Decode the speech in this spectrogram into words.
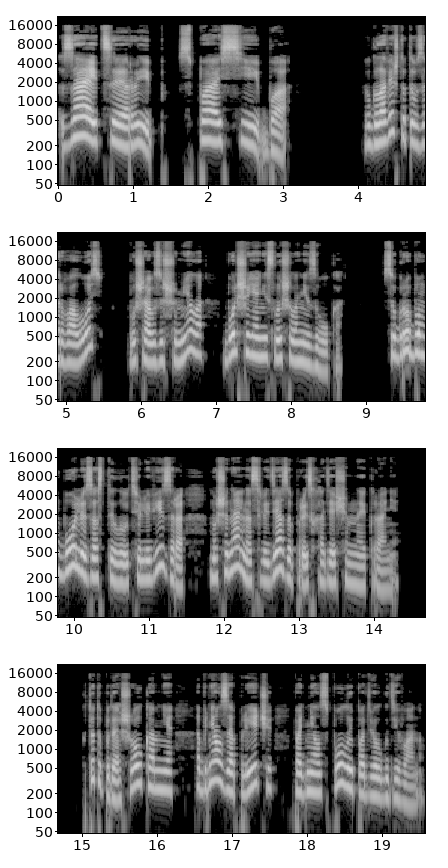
Зайцы, рыб, спасибо. В голове что-то взорвалось, в ушах зашумело, больше я не слышала ни звука. С угробом боли застыла у телевизора, машинально следя за происходящим на экране. Кто-то подошел ко мне, обнял за плечи, поднял с пола и подвел к дивану.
